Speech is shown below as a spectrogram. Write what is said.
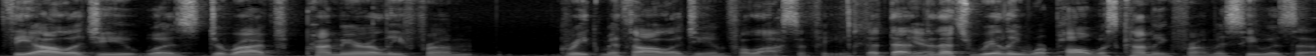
theology was derived primarily from Greek mythology and philosophy. That, that Yeah. that's really where Paul was coming from, is he was a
